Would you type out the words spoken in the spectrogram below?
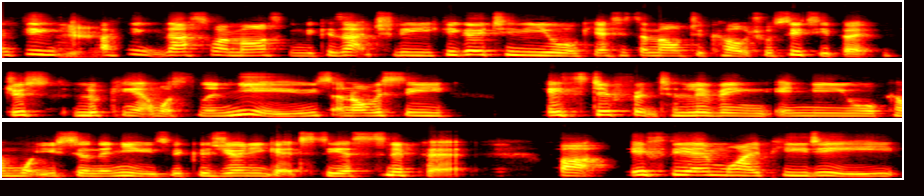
I think yeah. I think that's why I'm asking because actually, if you go to New York, yes, it's a multicultural city, but just looking at what's on the news, and obviously, it's different to living in New York and what you see on the news because you only get to see a snippet. But if the NYPD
